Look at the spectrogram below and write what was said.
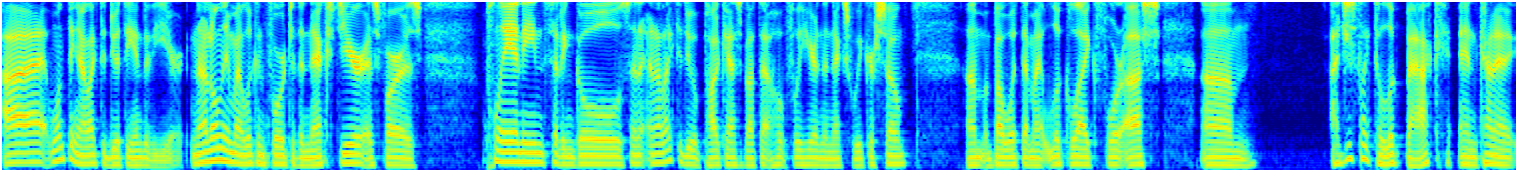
I, one thing I like to do at the end of the year, not only am I looking forward to the next year as far as planning, setting goals, and, and I like to do a podcast about that hopefully here in the next week or so um, about what that might look like for us. Um, I just like to look back and kind of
